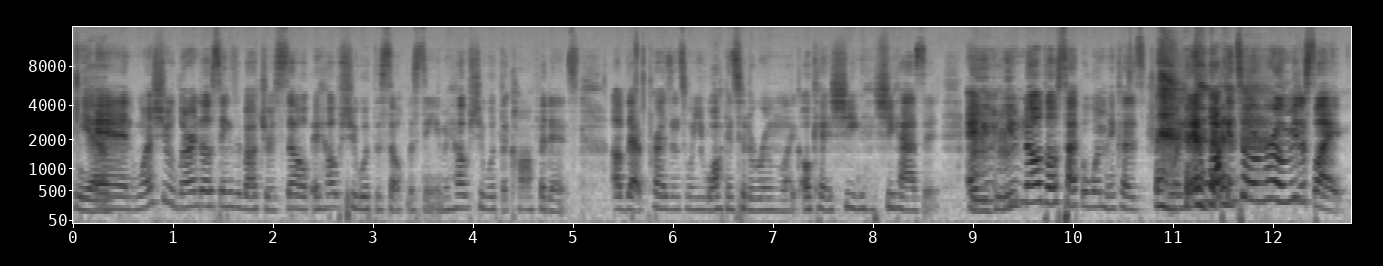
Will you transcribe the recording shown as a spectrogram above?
Yeah. And once you learn those things about yourself it helps you with the self-esteem. It helps you with the confidence of that presence when you walk into the room like okay she she has it. And mm-hmm. you, you know those type of women because when they walk into a room you're just like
